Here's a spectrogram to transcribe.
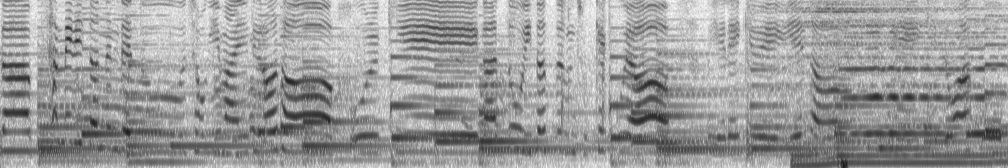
저희가 3일 있었는데도 정이 많이 들어서 올 기회가 또 있었으면 좋겠고요. 예래교회 위해서 네, 기도하고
